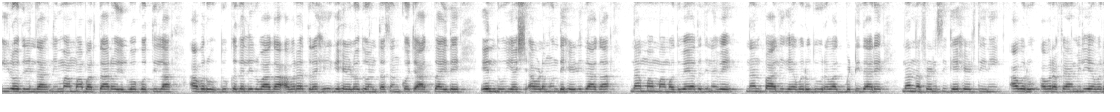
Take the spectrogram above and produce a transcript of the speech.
ಇರೋದ್ರಿಂದ ನಿಮ್ಮ ಅಮ್ಮ ಬರ್ತಾರೋ ಇಲ್ವೋ ಗೊತ್ತಿಲ್ಲ. ಅವರು ದುಃಖದಲ್ಲಿರುವಾಗ ಅವರ ಹತ್ರ ಹೇಗೆ ಹೇಳೋದು ಅಂತ ಸಂಕೋಚ ಆಗ್ತಾ ಇದೆ ಎಂದು ಯಶ್ ಅವಳ ಮುಂದೆ ಹೇಳಿದಾಗ, ನಮ್ಮಮ್ಮ ಮದುವೆಯಾದ ದಿನವೇ ನನ್ನ ಪಾಲಿಗೆ ಅವರು ದೂರವಾಗಿಬಿಟ್ಟಿದ್ದಾರೆ. ನನ್ನ ಫ್ರೆಂಡ್ಸಿಗೆ ಹೇಳ್ತೀನಿ, ಅವರು ಅವರ ಫ್ಯಾಮಿಲಿಯವರ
